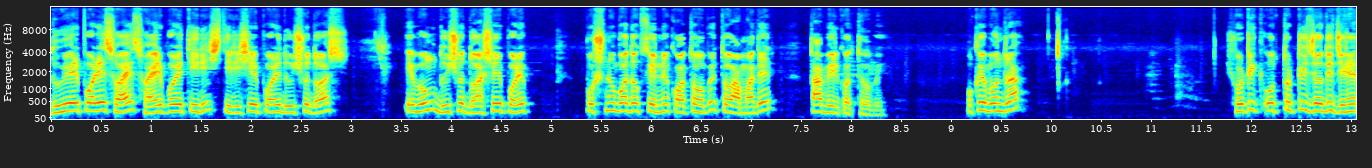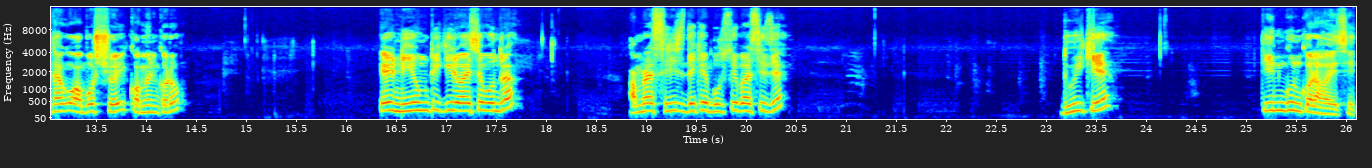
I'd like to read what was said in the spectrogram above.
দুইয়ের পরে ছয়, ছয়ের পরে তিরিশ, তিরিশের পরে দুইশো দশ এবং দুইশো দশের পরে প্রশ্নবোধক চিহ্নে কত হবে, তো আমাদের তা বের করতে হবে। ওকে বন্ধুরা? সঠিক উত্তরটি যদি জেনে থাকো, অবশ্যই কমেন্ট করো। এর নিয়মটি কি রয়েছে, বন্ধুরা? আমরা সিরিজ দেখে বুঝতে পারছি যে দুইকে তিন গুণ করা হয়েছে।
